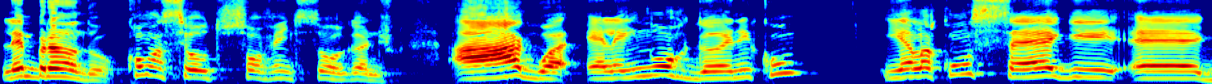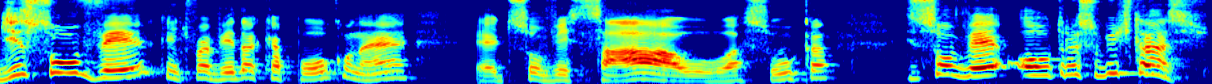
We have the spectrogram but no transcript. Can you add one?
Lembrando, como assim outros solventes orgânicos? A água ela é inorgânico e ela consegue é, dissolver, que a gente vai ver daqui a pouco, né? É, dissolver sal, açúcar, dissolver outras substâncias.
